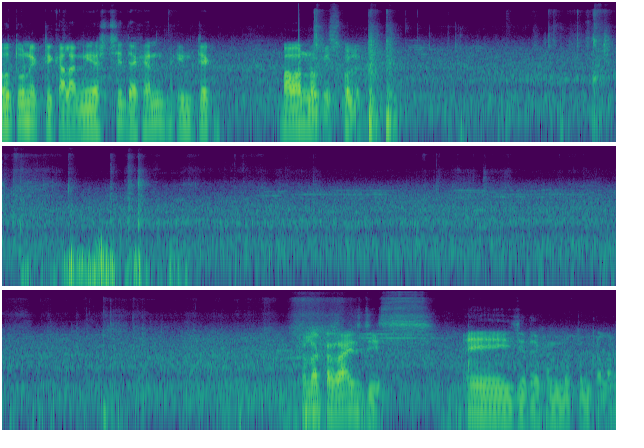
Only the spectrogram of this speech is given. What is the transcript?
নতুন একটি কালার নিয়ে আসছি, দেখেন ইনটেক বাবান্ন পিস হলে হলো একটা রাইস ডিশ এই যে দেখেন, নতুন কালার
